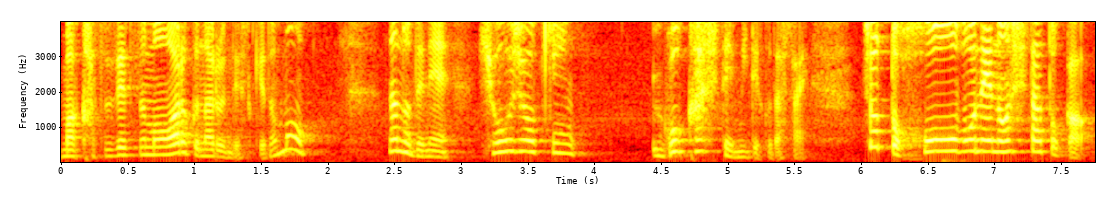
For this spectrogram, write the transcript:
まあ滑舌も悪くなるんですけども、なのでね、表情筋動かしてみてください。ちょっと頬骨の下とか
